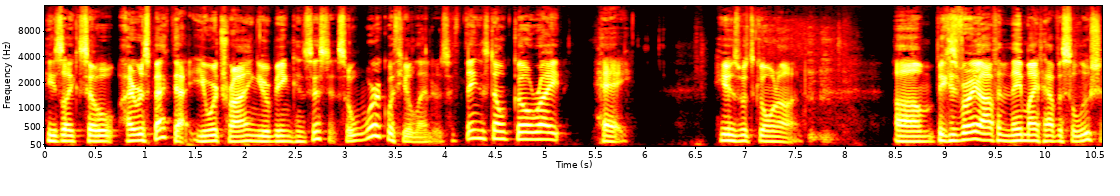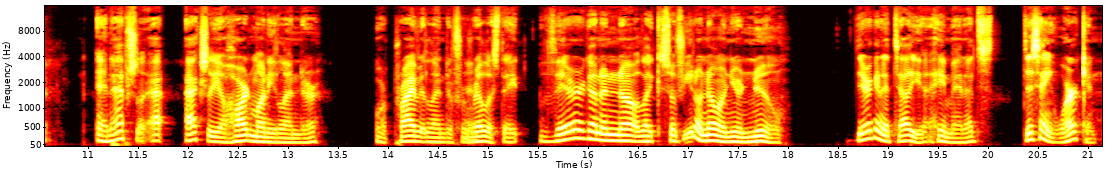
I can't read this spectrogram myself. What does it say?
He's like, so I respect that. You were trying, you were being consistent. So work with your lenders. If things don't go right, hey, here's what's going on. Um, because very often they might have a solution. And actually, a- actually, a hard money lender or private lender for Yeah. real estate, they're gonna know. Like, so if you don't know and you're new, they're gonna tell you, "Hey, man, that's this ain't working."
